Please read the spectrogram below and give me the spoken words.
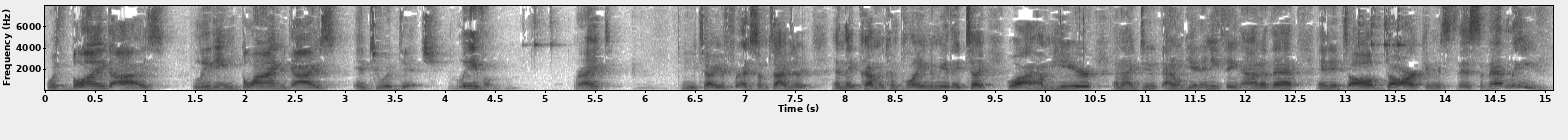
with blind eyes leading blind guys into a ditch. Leave them, right? And you tell your friends sometimes, and they come and complain to me. They tell you, "Well, I'm here, and I do, I don't get anything out of that, and it's all dark, and it's this and that." Leave.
